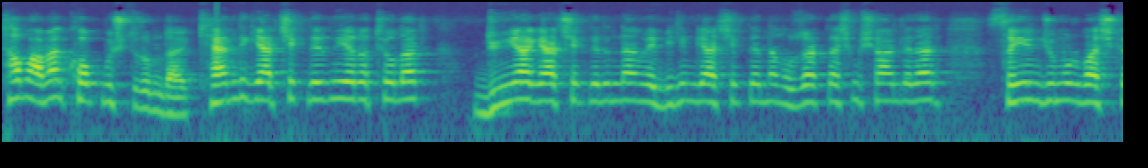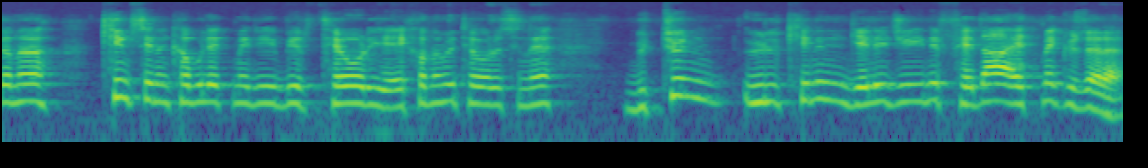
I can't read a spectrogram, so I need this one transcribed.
tamamen kopmuş durumda. Kendi gerçeklerini yaratıyorlar. Dünya gerçeklerinden ve bilim gerçeklerinden uzaklaşmış haldeler. Sayın Cumhurbaşkanı kimsenin kabul etmediği bir teoriyi, ekonomi teorisini bütün ülkenin geleceğini feda etmek üzere,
